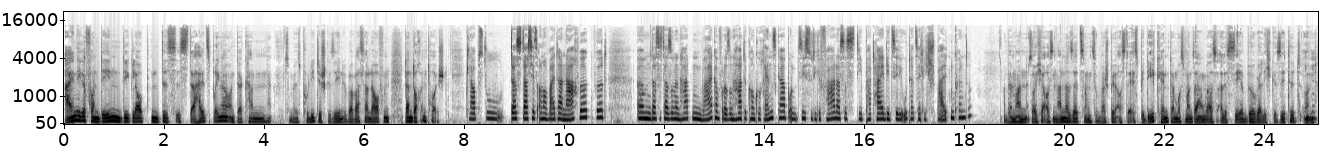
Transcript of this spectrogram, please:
einige von denen, die glaubten, das ist der Heilsbringer und der kann zumindest politisch gesehen über Wasser laufen, dann doch enttäuscht. Glaubst du, dass das jetzt auch noch weiter nachwirken wird? Ähm, dass es da so einen harten Wahlkampf oder so eine harte Konkurrenz gab? Und siehst du die Gefahr, dass es die Partei, die CDU tatsächlich spalten könnte? Wenn man solche Auseinandersetzungen zum Beispiel aus der SPD kennt, dann muss man sagen, war es alles sehr bürgerlich gesittet mhm. und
